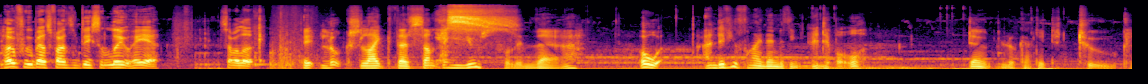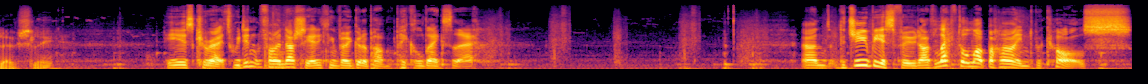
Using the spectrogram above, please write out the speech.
Hopefully we'll be able to find some decent loot here. Let's have a look. It looks like there's something Yes. useful in there. Oh, and if you find anything edible, don't look at it too closely. He is correct. We didn't find actually anything very good apart from pickled eggs there. And the dubious food, I've left all that behind because...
